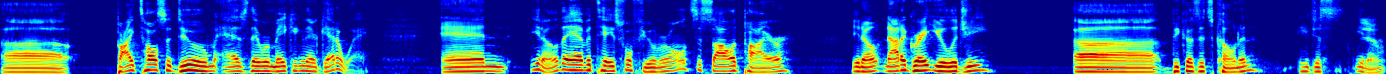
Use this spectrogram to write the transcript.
uh, by Tulsa Doom as they were making their getaway. And, you know, they have a tasteful funeral. It's a solid pyre. You know, not a great eulogy uh, because it's Conan. He just, you know,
